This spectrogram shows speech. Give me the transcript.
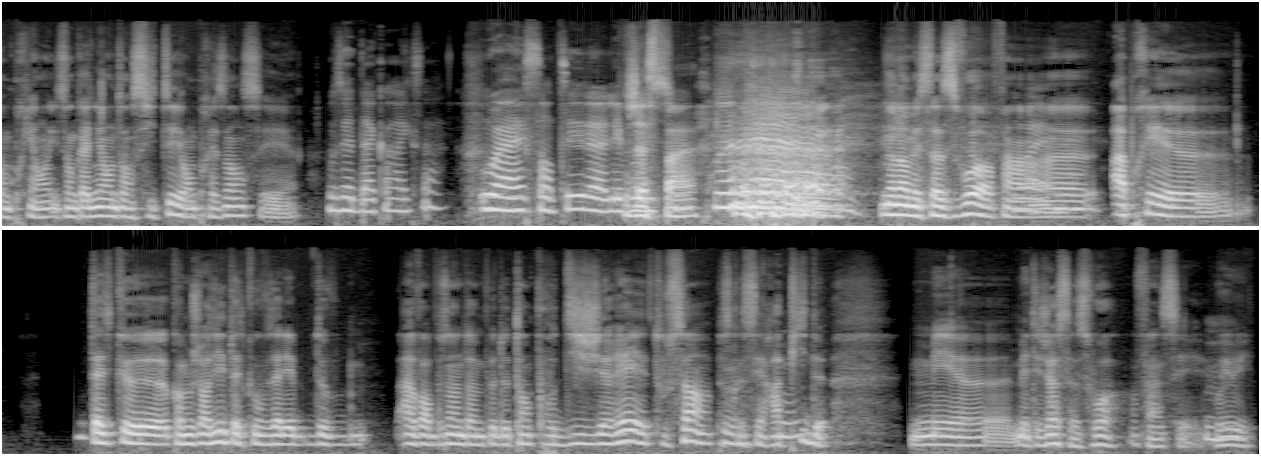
ils ont pris, en- ils ont gagné en densité, en présence et. Vous êtes d'accord avec ça? Ouais. Vous sentez l'évolution? J'espère. non, non, mais ça se voit. Enfin, Ouais. euh, après, euh, peut-être que, comme je leur dis, peut-être que vous allez de- avoir besoin d'un peu de temps pour digérer tout ça, hein, parce que Mhm. c'est rapide. Mais, euh, mais déjà, ça se voit. Enfin, c'est. Oui, oui.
